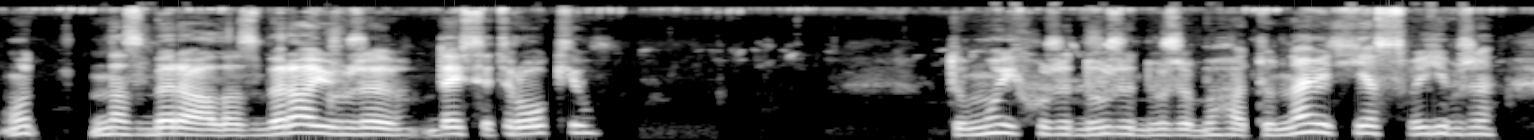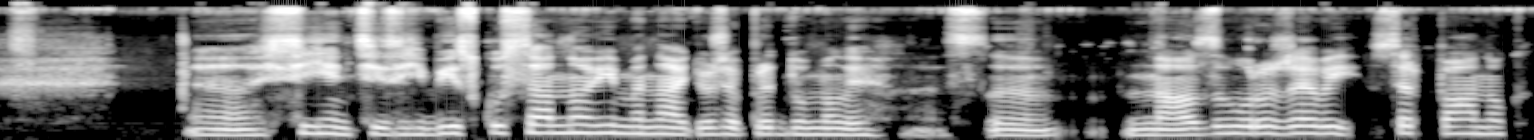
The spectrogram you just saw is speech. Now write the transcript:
От назбирала. Збираю вже 10 років, тому їх вже дуже-дуже багато. Навіть є свої вже е, сіянці з гібіскуса нові. Ми навіть вже придумали е, е, назву рожевий серпанок.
